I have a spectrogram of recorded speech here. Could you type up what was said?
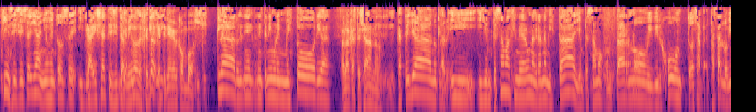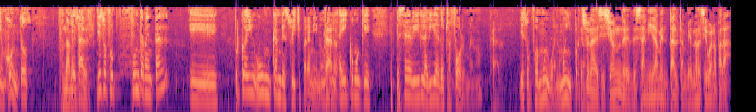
15, 16 años, entonces... Y ahí ya te hiciste amigo de gente claro, que y- tenía que ver con vos. y- claro, que tenía, teníamos una misma historia, Hablar castellano. eh, castellano, claro. Y, y empezamos a generar una gran amistad y empezamos a juntarnos, vivir juntos, o sea, pa- pasarlo bien juntos. Fundamental. Y eso, fue fundamental eh, porque ahí hubo un cambio de switch para mí, ¿no? Claro. Ahí como que empecé a vivir la vida de otra forma, ¿no? Claro. Y eso fue muy bueno, muy importante. Es una decisión de, de sanidad mental también, ¿no? Decir, bueno, pará,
